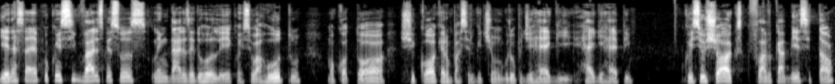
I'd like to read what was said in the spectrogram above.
E aí nessa época eu conheci várias pessoas lendárias aí do rolê. Conheci o Arroto, Mocotó, Chicó, que era um parceiro que tinha um grupo de reggae, reggae rap. Conheci o Chox, Flávio Cabeça e tal.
